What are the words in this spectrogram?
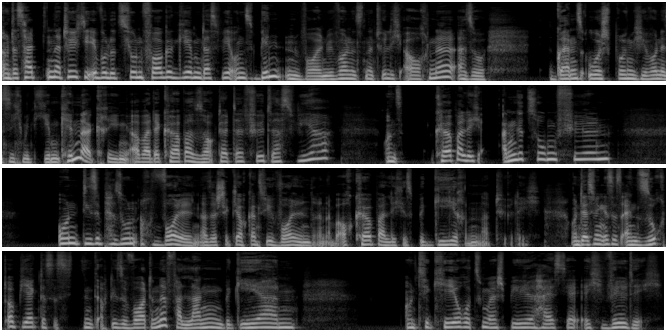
Und das hat natürlich die Evolution vorgegeben, dass wir uns binden wollen. Wir wollen uns natürlich auch, ne, also ganz ursprünglich, wir wollen jetzt nicht mit jedem Kinder kriegen, aber der Körper sorgt halt dafür, dass wir uns körperlich angezogen fühlen und diese Person auch wollen. Also es steckt ja auch ganz viel Wollen drin, aber auch körperliches Begehren natürlich. Und deswegen ist es ein Suchtobjekt, das ist, sind auch diese Worte, ne, Verlangen, Begehren. Und Tekero zum Beispiel heißt ja, ich will dich.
